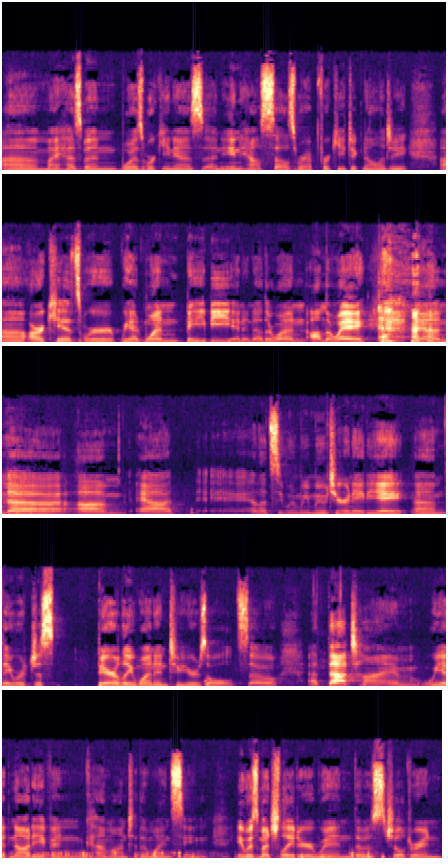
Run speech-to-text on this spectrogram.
Um, my husband was working as an in-house sales rep for Key Technology. Uh, our kids were we had one baby and another one on the way, and uh, um, at let's see when we moved here in '88, um, they were just barely one and two years old. So at that time, we had not even come onto the wine scene. It was much later when those children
